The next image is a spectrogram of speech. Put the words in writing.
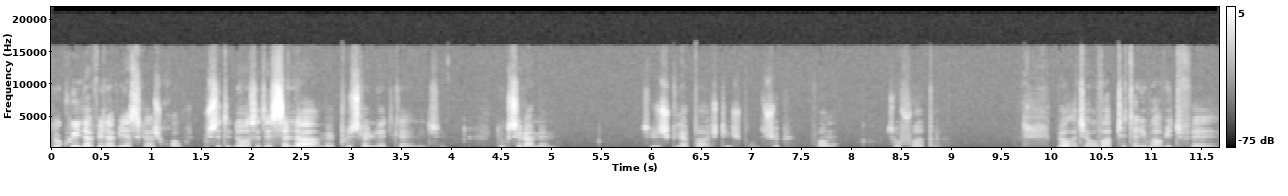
Donc lui il avait la VSK je crois. Ou c'était non c'était celle-là mais plus la lunette qu'il avait mis dessus. Donc c'est la même. C'est juste qu'il l'a pas acheté je pense. Je sais plus. Vraiment. Sauf un peu. Mais oh, tiens, on va peut-être aller voir vite fait.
